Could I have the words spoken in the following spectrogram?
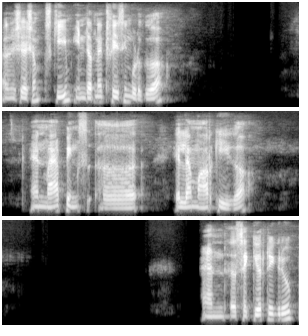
അതിനുശേഷം സ്കീം ഇന്റർനെറ്റ് ഫേസിംഗ് കൊടുക്കുക. ആൻഡ് മാപ്പിംഗ്സ് എല്ലാം മാർക്ക് ചെയ്യുക. ആൻഡ് സെക്യൂരിറ്റി ഗ്രൂപ്പ്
